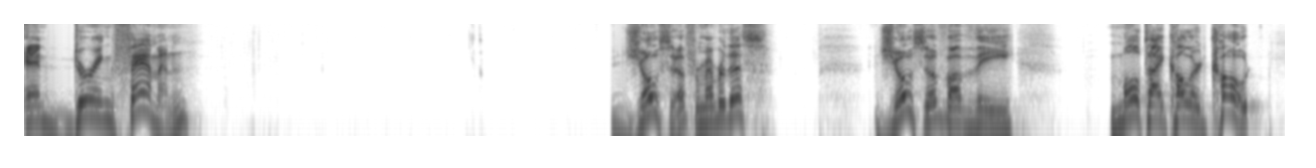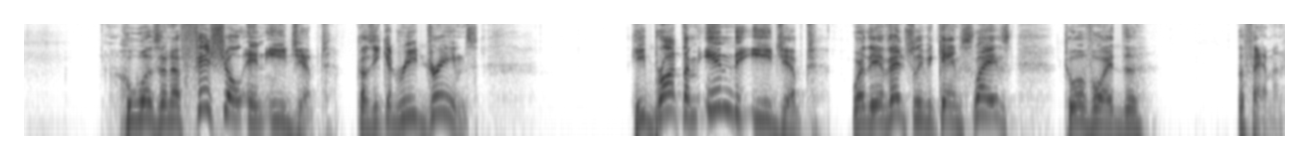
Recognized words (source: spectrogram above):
And during famine, Joseph, remember this? Joseph of the multicolored coat, who was an official in Egypt because he could read dreams. He brought them into Egypt, where they eventually became slaves, to avoid the, the famine.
